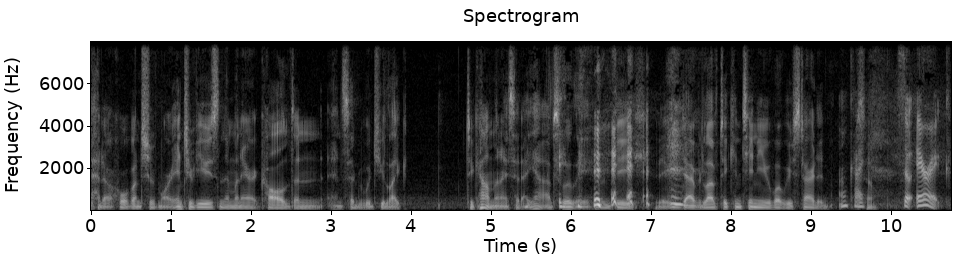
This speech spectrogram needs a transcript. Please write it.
had a whole bunch of more interviews, and then when Eric called and, and said, "Would you like to come?" and I said, "Yeah, absolutely. It would be, it I would love to continue what we've started." Okay. So- So, Eric,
